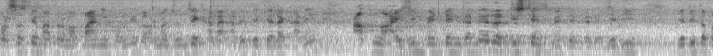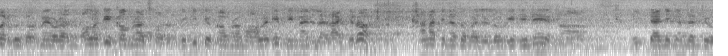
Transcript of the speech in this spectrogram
प्रशस्तै मात्रामा पानी खुवाउने घरमा जुन चाहिँ खाना खाँदै थियो त्यसलाई खाने आफ्नो हाइजिन मेन्टेन गर्ने र डिस्टेन्स मेन्टेन गर्ने। यदि यदि तपाईँहरूको घरमा एउटा अलग्गै कमरा छ भनेदेखि त्यो कमरामा अलग्गै बिमारीलाई राखेर खानापिना तपाईँले लगिदिने त्यहाँदेखि अन्त त्यो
